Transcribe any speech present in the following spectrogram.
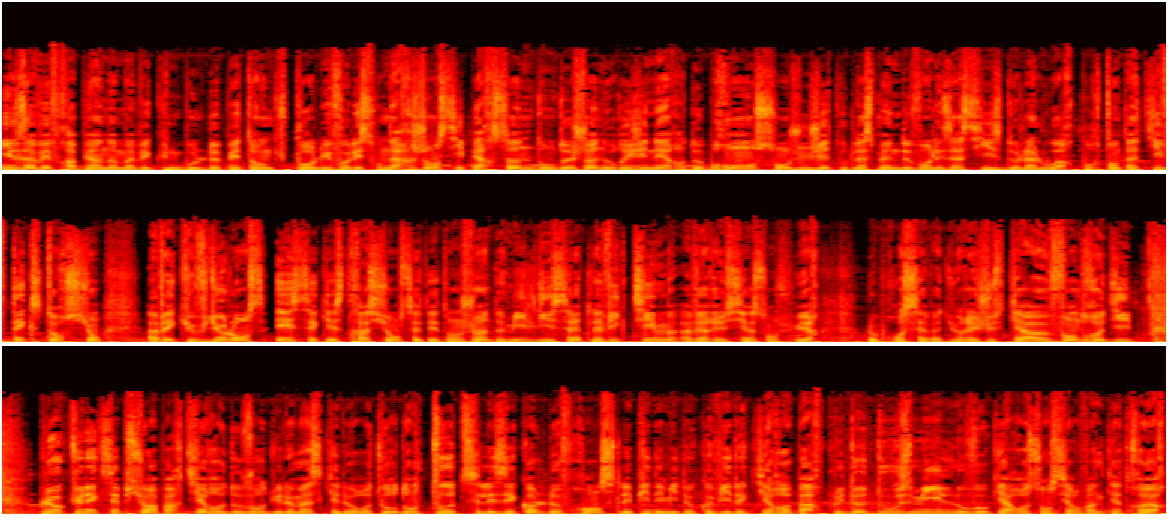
Ils avaient frappé un homme avec une boule de pétanque pour lui voler son argent. Six personnes, dont deux jeunes originaires de Bronze, sont jugées toute la semaine devant les assises de la Loire pour tentative d'extorsion avec violence et séquestration. C'était en juin 2017. La victime avait réussi à s'enfuir. Le procès va durer jusqu'à vendredi. Plus aucune exception à partir d'aujourd'hui. Le masque est de retour dans toutes les écoles de France. L'épidémie de Covid qui repart. Plus de 12 000 nouveaux cas recensés en 24 heures.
